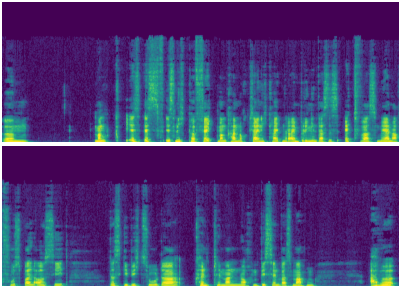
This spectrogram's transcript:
Ähm, man, es, es ist nicht perfekt, man kann noch Kleinigkeiten reinbringen, dass es etwas mehr nach Fußball aussieht. Das gebe ich zu, da könnte man noch ein bisschen was machen. Aber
